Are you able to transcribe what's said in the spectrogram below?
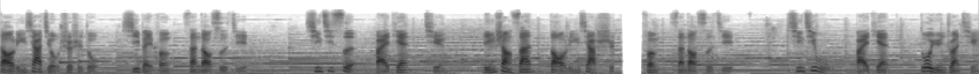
到零下九摄氏度，西北风三到四级。星期四白天晴，零上三到零下十，风三到四级。星期五白天多云转晴，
